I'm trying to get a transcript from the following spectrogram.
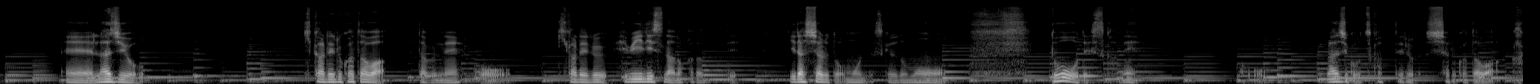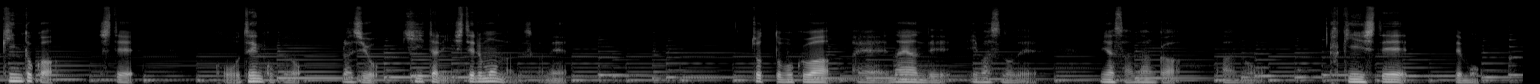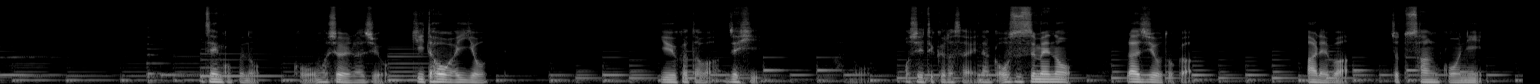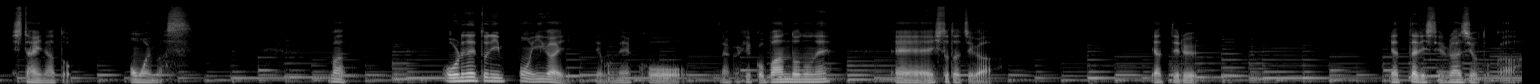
えー、ラジオ聞かれる方は多分ねこう聞かれるヘビーリスナーの方っていらっしゃると思うんですけれどもどうですかね？こうラジコを使ってらっしゃる方は課金とかしてこう全国のラジオ聞いたりしてるもんなんですかね？ちょっと僕は、えー、悩んでいますので皆さんなんかあの課金してでも全国のこう面白いラジオ聞いた方がいいよっていう方はぜひあの教えてください。なんかおすすめのラジオとかあればちょっと参考にしたいなと思います。まあ、オールネット日本以外でもね、こう、なんか結構バンドのね、えー、人たちがやってる、やったりしてるラジオとか、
